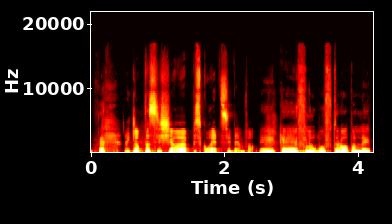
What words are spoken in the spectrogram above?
ich glaube, das ist ja etwas Gutes in dem Fall. Ich äh, Flum auf der Oberlippe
